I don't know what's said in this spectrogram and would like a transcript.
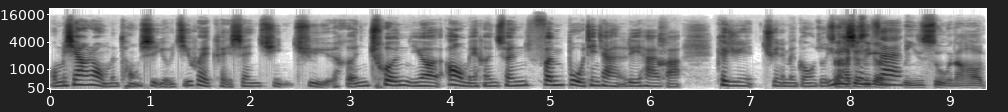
我们先要让我们同事有机会可以申请去恒春，你要澳美恒春分部，听起来很厉害吧？可以去去那边工作，因为它是一个现在民宿，然后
